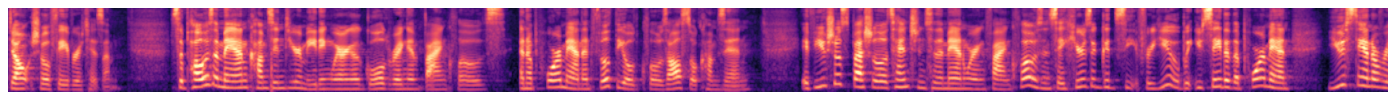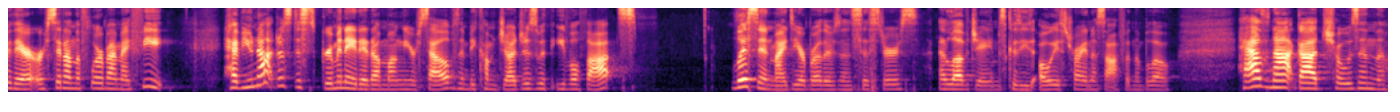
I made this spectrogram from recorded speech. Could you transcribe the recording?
Don't show favoritism. Suppose a man comes into your meeting wearing a gold ring and fine clothes, and a poor man in filthy old clothes also comes in. If you show special attention to the man wearing fine clothes and say, Here's a good seat for you, but you say to the poor man, You stand over there or sit on the floor by my feet, have you not just discriminated among yourselves and become judges with evil thoughts? Listen, my dear brothers and sisters. I love James because he's always trying to soften the blow. Has not God chosen the,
